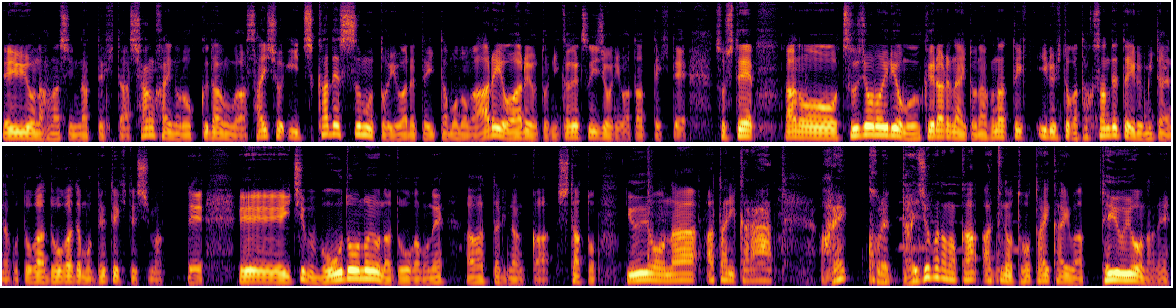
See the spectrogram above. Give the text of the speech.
いうような話になってきた。上海のロックダウンは最初5日で済むと言われてていたものがあれよあれよと2ヶ月以上にわたってきてそしてあの通常の医療も受けられないと亡くなっている人がたくさん出ているみたいなことが動画でも出てきてしまって、えー、一部暴動のような動画もね上がったりなんかしたというようなあたりからあれ？これ大丈夫なのか？秋の党大会はっていうようなね、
